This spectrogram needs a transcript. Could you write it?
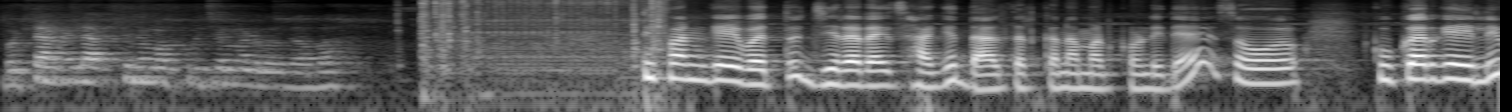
ಬಟ್ ಆಮೇಲೆ ಹಾಕ್ತೀನಮ್ಮ ಪೂಜೆ ಮಾಡುವಾಗ ಬಾ. ಟಿಫನ್ಗೆ ಇವತ್ತು ಜೀರಾ ರೈಸ್ ಹಾಗೆ ದಾಲ್ ತರ್ಕನ ಮಾಡ್ಕೊಂಡಿದೆ ಸೊ ಕುಕ್ಕರ್ಗೆ ಇಲ್ಲಿ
